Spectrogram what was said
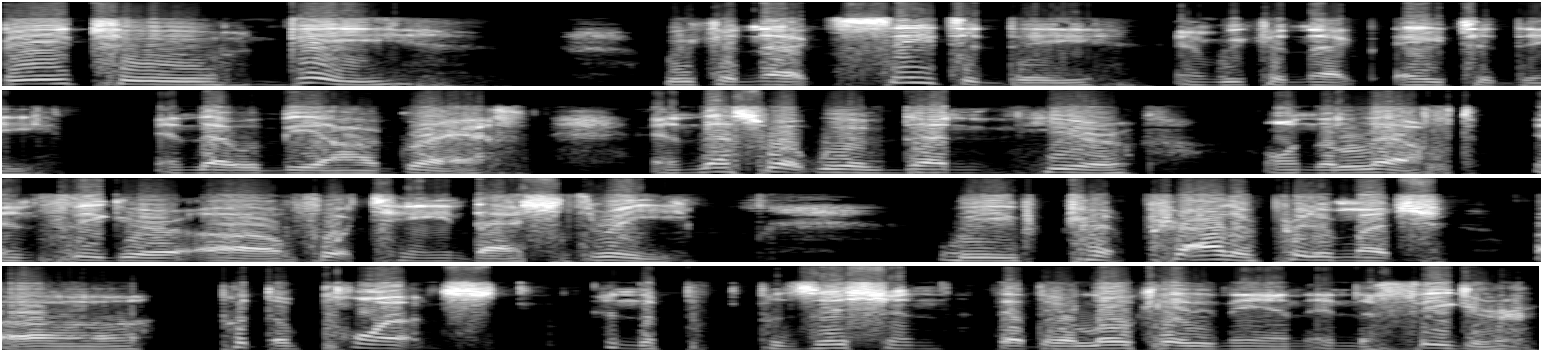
B to D, we connect C to D, and we connect A to D. And that would be our graph. And that's what we have done here on the left in figure 14-3. Uh, We've tried to pretty much uh, put the points in the position that they're located in in the figure.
